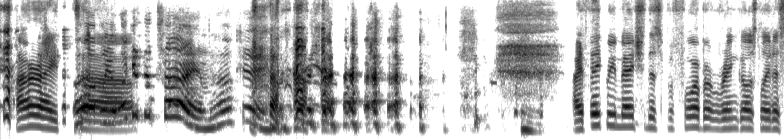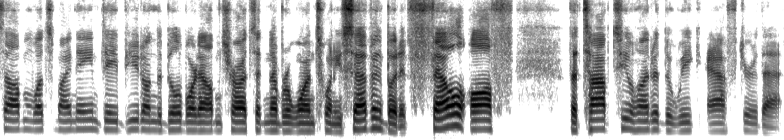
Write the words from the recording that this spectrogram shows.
All right. Oh, uh, look at the time. Okay. I think we mentioned this before, but Ringo's latest album, What's My Name, debuted on the Billboard album charts at number 127, but it fell off the top 200 the week after that.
